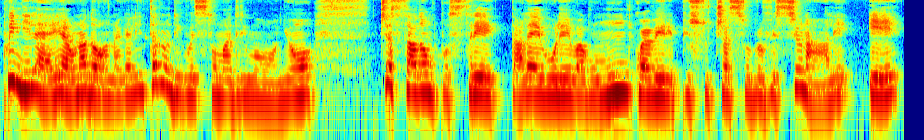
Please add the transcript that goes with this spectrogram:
Quindi lei è una donna che all'interno di questo matrimonio c'è stata un po' stretta, lei voleva comunque avere più successo professionale e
